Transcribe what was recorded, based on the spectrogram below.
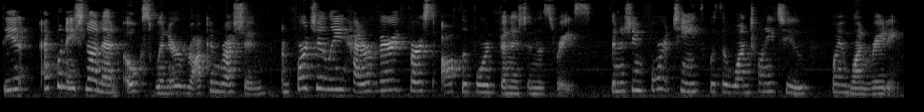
The Equination.net Oaks winner, Rockin' Russian, unfortunately had her very first off the board finish in this race, finishing 14th with a 122.1 rating.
